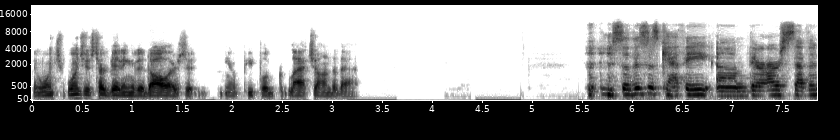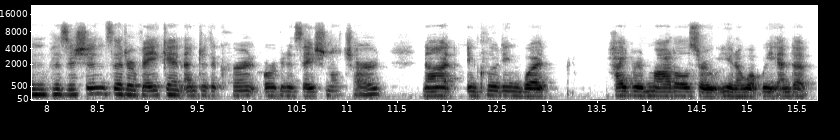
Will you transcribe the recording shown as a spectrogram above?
once you, once you start getting into dollars, it you know people latch onto that. So this is Kathy. Um, there are seven positions that are vacant under the current organizational chart, not including what hybrid models or you know what we end up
